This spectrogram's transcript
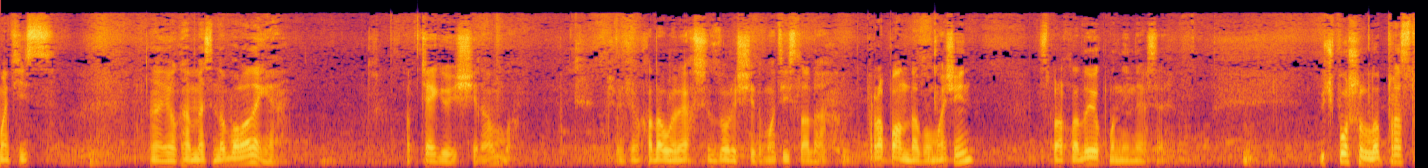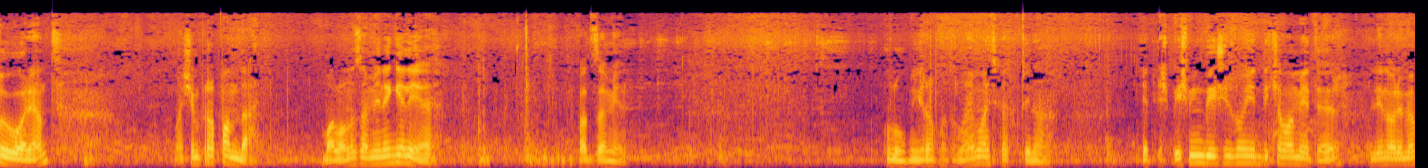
Matiz. Ha, yo'q hammasida bo'ladi ekan. Apchaga ishidan bu. Shuning uchun ходовой yaxshi zo'r ishlaydi Matizlarda. Proponda bu mashin. Sparklarda yo'q bunday narsa. uch poshilli простой variant. Mashin proponda. Baloni zamina geliyor. Под замен. Ulug'bek rahmatullohi aytib o'tibdina yetmish besh ming besh yuz o'n yetti kilometr. linolima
